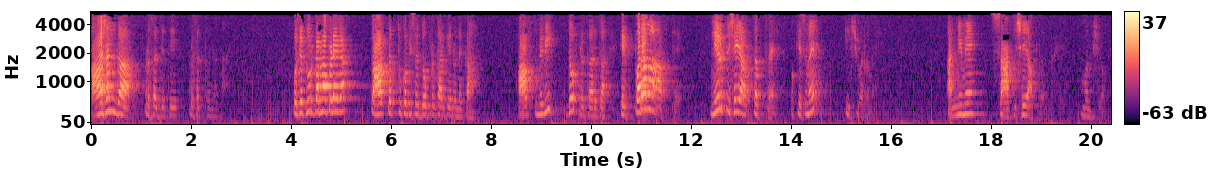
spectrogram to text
आशंका प्रसजते प्रसक्त हो जाता है। उसे दूर करना पड़ेगा। तो आप तत्व को भी दो प्रकार के इन्होंने कहा। आप में भी दो प्रकार का। एक परम आप है, निर्विषय आप तत्व है। वो किसमें ईश्वर में। अन्य में सातिशय आप तत्व है, मनुष्यों में।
